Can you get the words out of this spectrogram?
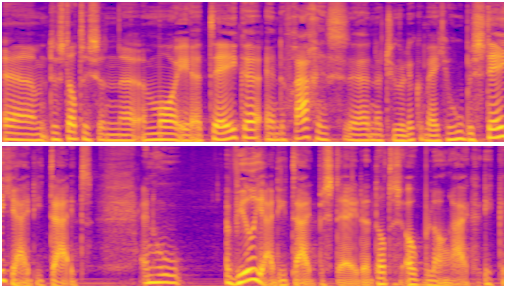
Um, dus dat is een, een mooi teken. En de vraag is natuurlijk een beetje, hoe besteed jij die tijd? En hoe wil jij die tijd besteden? Dat is ook belangrijk. Ik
